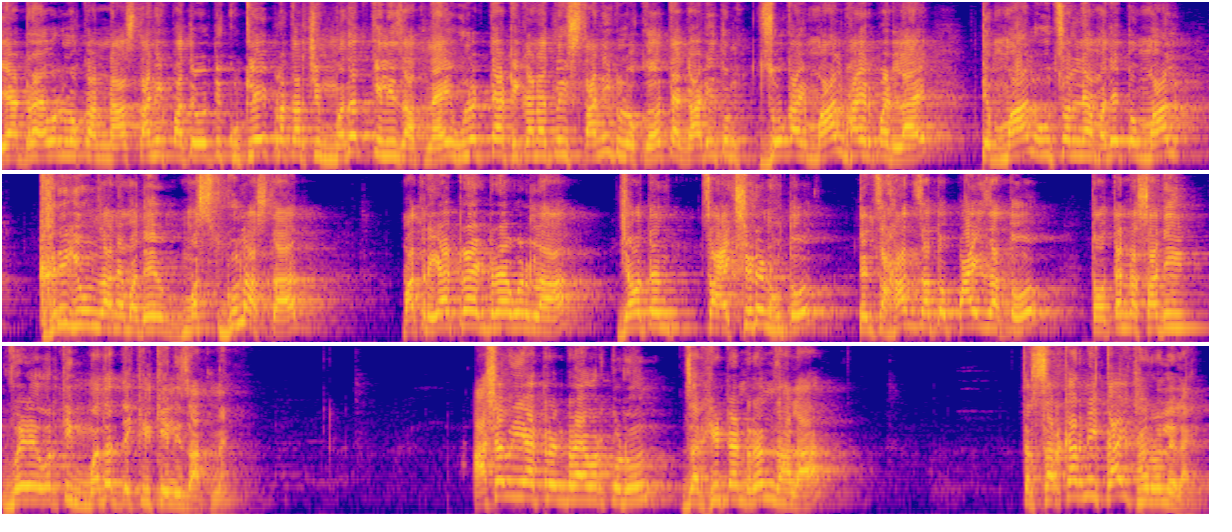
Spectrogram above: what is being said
या ड्रायव्हर लोकांना स्थानिक पातळीवरती कुठल्याही प्रकारची मदत केली जात नाही. उलट त्या ठिकाणातली स्थानिक लोक त्या गाडीतून जो काय माल बाहेर पडलाय ते माल उचलण्यामध्ये तो माल घरी घेऊन जाण्यामध्ये मस्तगुल असतात. मात्र या ट्रॅक ड्रायव्हरला जेव्हा त्यांचा ॲक्सिडेंट होतो त्यांचा हात जातो पाय जातो तेव्हा त्यांना साधी वेळेवरती मदत देखील केली जात नाही. अशावेळी या ट्रक ड्रायव्हरकडून जर हिट अँड रन झाला तर सरकारने काय ठरवलेलं आहे?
